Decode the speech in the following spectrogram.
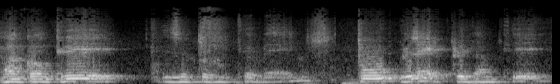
rencontrer les autorités belges pour leur présenter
